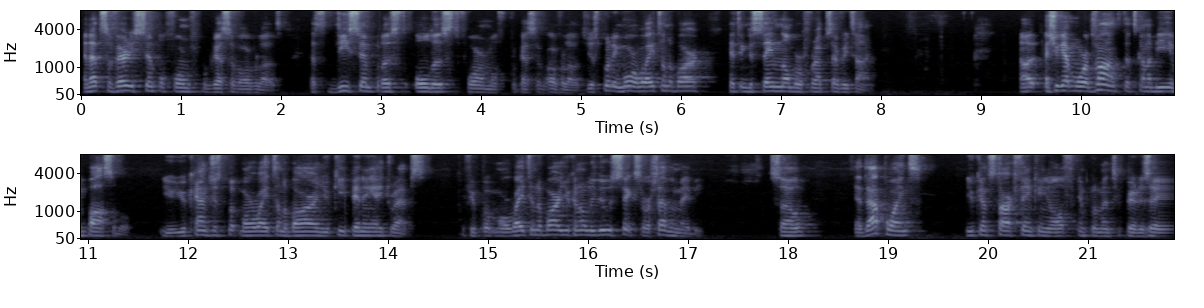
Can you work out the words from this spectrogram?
And that's a very simple form of progressive overload. That's the simplest, oldest form of progressive overload. Just putting more weight on the bar, hitting the same number of reps every time. Now, as you get more advanced, that's going to be impossible. You, you can't just put more weight on the bar and you keep hitting eight reps. If you put more weight in the bar, you can only do six or seven maybe. So at that point, you can start thinking of implementing periodization.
